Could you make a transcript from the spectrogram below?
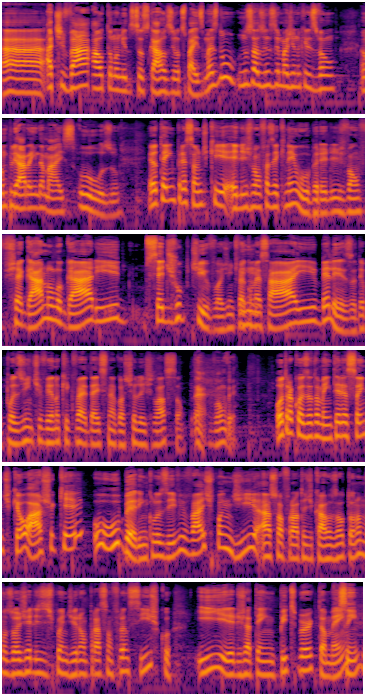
a ativar a autonomia dos seus carros em outros países. Mas no, nos Estados Unidos eu imagino que eles vão ampliar ainda mais o uso. Eu tenho a impressão de que eles vão fazer que nem Uber. Eles vão chegar no lugar e ser disruptivo. A gente vai uhum. começar e beleza. Depois a gente vê no que, que vai dar esse negócio de legislação. É, vamos ver. Outra coisa também interessante que eu acho que o Uber, inclusive, vai expandir a sua frota de carros autônomos. Hoje eles expandiram para São Francisco e eles já têm Pittsburgh também, Sim.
